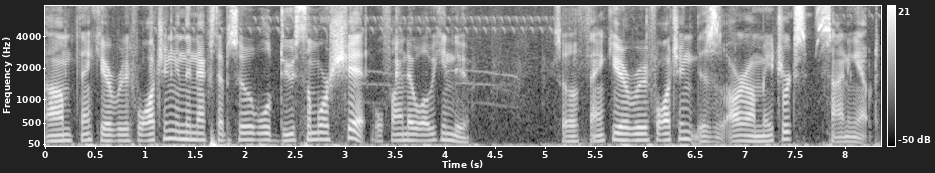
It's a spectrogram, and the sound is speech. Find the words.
um, thank you everybody for watching. In the next episode, we'll do some more shit. We'll find out what we can do. So, thank you everybody for watching. This is Argon Matrix, signing out.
